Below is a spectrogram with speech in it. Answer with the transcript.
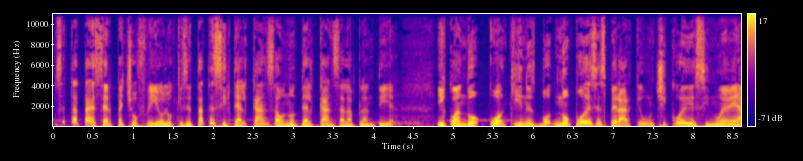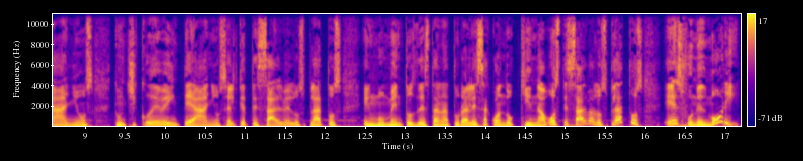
No se trata de ser pecho frío, lo que se trata es si te alcanza o no te alcanza la plantilla. Y cuando cua- quienes vo- no puedes esperar que un chico de 19 años, que un chico de 20 años, el que te salve los platos en momentos de esta naturaleza, cuando quien a vos te salva los platos es Funes Mori.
